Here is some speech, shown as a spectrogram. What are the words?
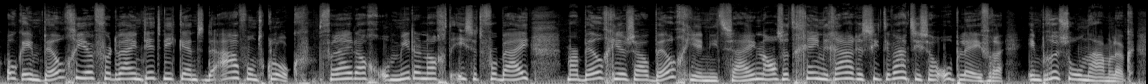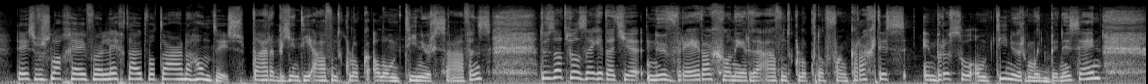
Ook in België verdwijnt dit weekend de avondklok. Vrijdag om middernacht is het voorbij. Maar België zou België niet zijn als het geen rare situatie zou opleveren. In Brussel namelijk. Deze verslaggever legt uit wat daar aan de hand is. Daar begint die avondklok al om 10 uur s'avonds. Dus dat wil zeggen dat je nu vrijdag, wanneer de avondklok nog van kracht is... in Brussel om 10 uur moet binnen zijn.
